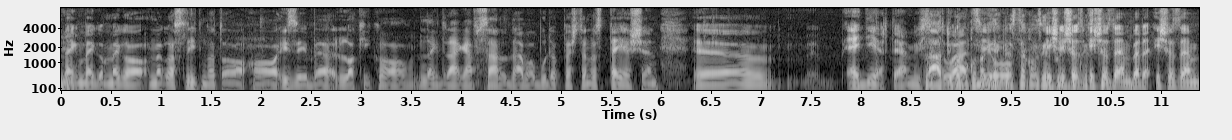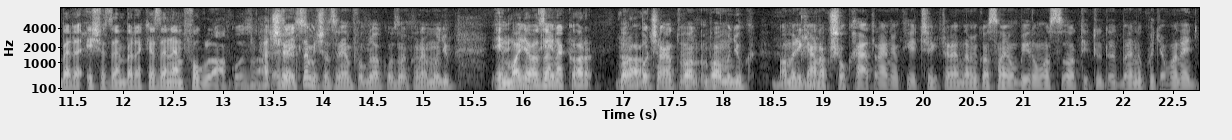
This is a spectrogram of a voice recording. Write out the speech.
meg, meg, meg, a, meg a Slipknot a, a izébe lakik a legdrágább szállodában, irodában Budapesten, az teljesen ö, egyértelmű Láttuk, szituáció. amikor megérkeztek azért, és, és, az, és, az ember, és, az ember, és az emberek ezzel nem foglalkoznak. Hát Ez sőt, egy... nem is azért nem foglalkoznak, hanem mondjuk... Én, én magyar zenekar... Van, bocsánat, van, van mondjuk Amerikának sok hátránya kétségtelen, de amikor azt nagyon bírom azt az attitűdöt bennük, hogyha van egy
